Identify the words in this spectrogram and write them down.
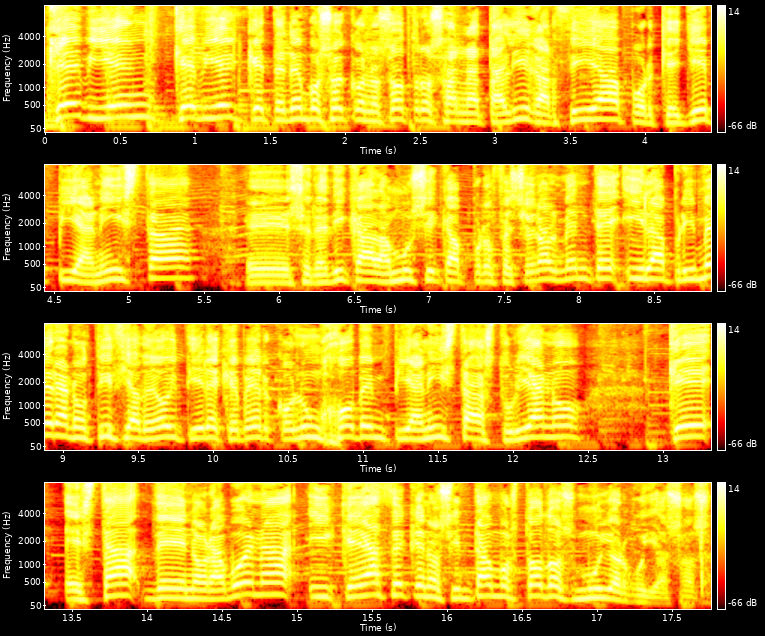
Qué bien, qué bien que tenemos hoy con nosotros a Natalí García, porque ye pianista, eh, se dedica a la música profesionalmente y la primera noticia de hoy tiene que ver con un joven pianista asturiano que está de enhorabuena y que hace que nos sintamos todos muy orgullosos.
